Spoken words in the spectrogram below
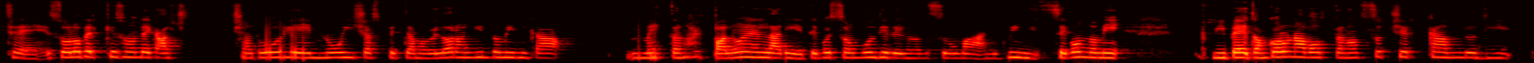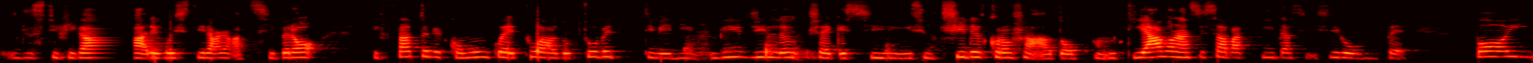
cioè, solo perché sono dei calciatori e noi ci aspettiamo che loro ogni domenica mettano il pallone nella rete, questo non vuol dire che non sono umani, quindi secondo me, ripeto ancora una volta, non sto cercando di giustificare questi ragazzi, però il fatto che comunque tu ad ottobre ti vedi Virgil, cioè che si, si uccide il crociato, Tiago nella stessa partita si, si rompe, poi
